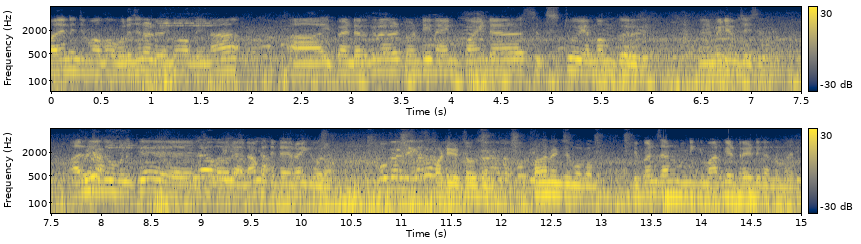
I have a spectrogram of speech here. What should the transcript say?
பதினஞ்சு முகம் ஒரிஜினல் வேணும் அப்படின்னா இப்போ என்கிட்ட இருக்கிற twenty nine point six two எம்எம்க்கு இருக்குது மீடியம் சைஸ் அது வந்து உங்களுக்கு ஒரு நாற்பத்தெட்டாயிரம் ரூபாய்க்கு வரும். ஃபார்ட்டி எயிட் தௌசண்ட் பதினஞ்சு முகம். டிபெண்ட்ஸ் ஆன் இன்னைக்கு மார்க்கெட் ரேட்டுக்கு அந்த மாதிரி.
